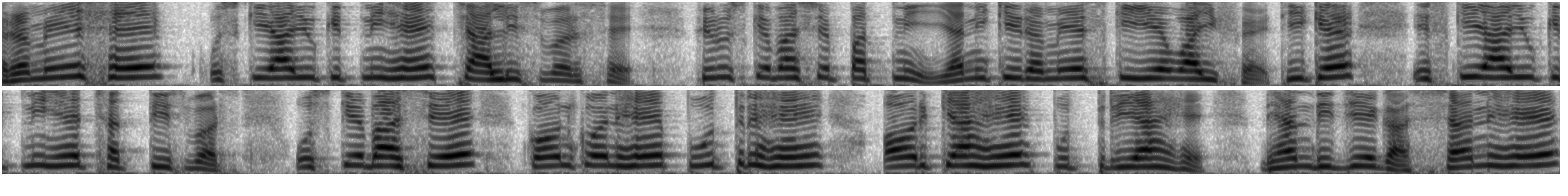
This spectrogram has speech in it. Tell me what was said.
रमेश है, उसकी आयु कितनी है? चालीस वर्ष है। फिर उसके बाद से पत्नी, यानी कि रमेश की ये वाइफ है, ठीक है? इसकी आयु कितनी है? छत्तीस वर्ष। उसके बाद से कौन कौन है? पुत्र है, और क्या है? पुत्रिया है। ध्यान दीजिएगा, सन है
